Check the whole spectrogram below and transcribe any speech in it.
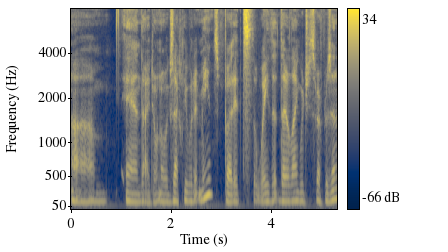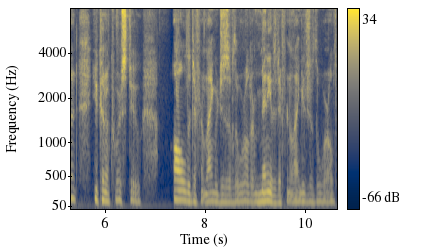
Um, and I don't know exactly what it means, but it's the way that their language is represented. You can, of course, do all the different languages of the world, or many of the different languages of the world,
